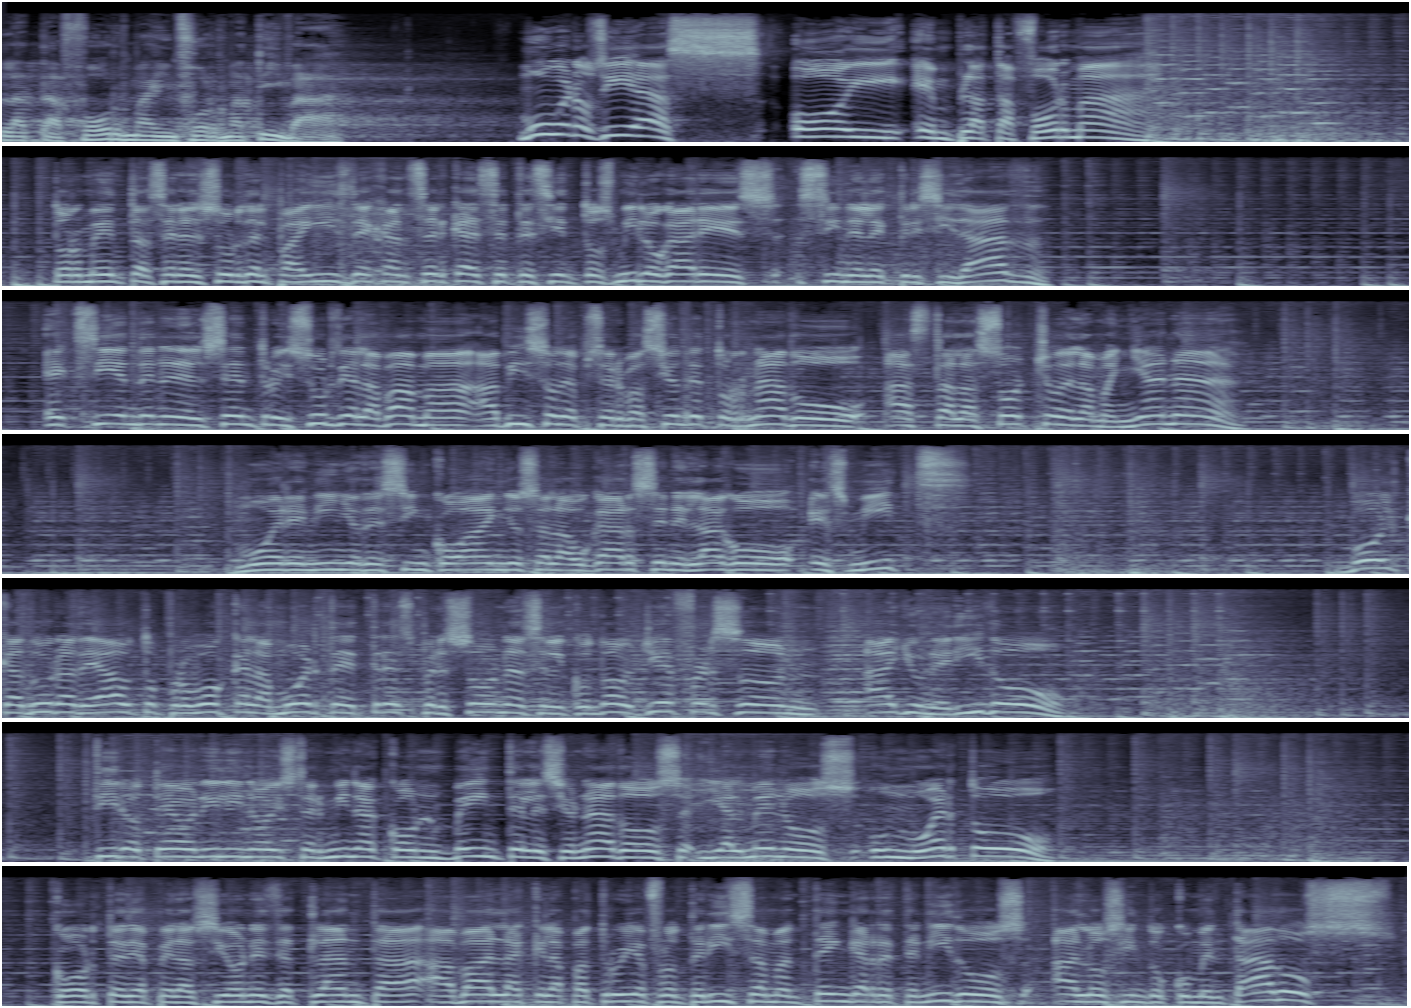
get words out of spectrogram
Plataforma informativa. Muy buenos días. Hoy en plataforma. Tormentas en el sur del país dejan cerca de 700 mil hogares sin electricidad. Extienden en el centro y sur de Alabama aviso de observación de tornado hasta las 8 de la mañana. Muere niño de 5 años al ahogarse en el lago Smith. Volcadura de auto provoca la muerte de tres personas en el condado Jefferson. Hay un herido. Tiroteo en Illinois termina con 20 lesionados y al menos un muerto. Corte de Apelaciones de Atlanta avala que la patrulla fronteriza mantenga retenidos a los indocumentados.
